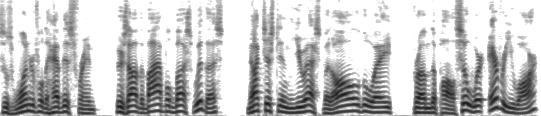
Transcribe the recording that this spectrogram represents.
so it's wonderful to have this friend who's on the Bible bus with us, not just in the U.S., but all the way from Nepal. So wherever you are,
